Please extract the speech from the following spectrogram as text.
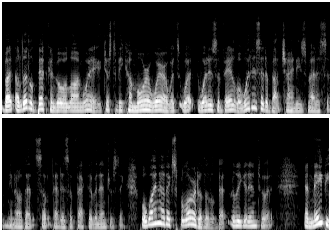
but a little bit can go a long way just to become more aware what's what what is available. What is it about Chinese medicine, you know, that so that is effective and interesting? Well, why not explore it a little bit, really get into it? And maybe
